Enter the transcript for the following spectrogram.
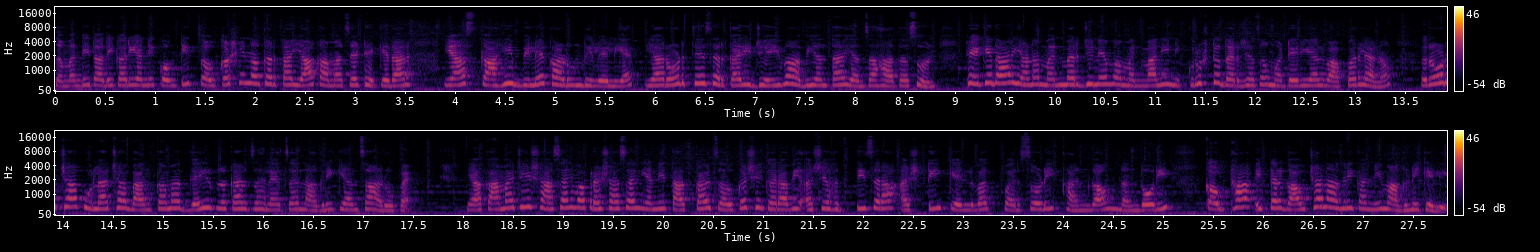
संबंधित अधिकारी यांनी कोणतीच चौकशी न करता या कामाचे ठेकेदार यास काही बिले काढून दिलेली आहेत. या रोडचे सरकारी जैव अभियंता यांचा हात असून ठेकेदार यानं मनमर्जीने व मनमानी निकृष्ट दर्जाचं मटेरियल वापरल्यानं रोडच्या पुलाच्या बांधकामात गैरप्रकार झाल्याचा नागरिक यांचा आरोप आहे. या कामाची शासन व प्रशासन यांनी तात्काळ चौकशी करावी अशी हत्तीसरा आष्टी केलवत परसोडी खानगाव नंदोरी कवठा इतर गावच्या नागरिकांनी मागणी केली.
